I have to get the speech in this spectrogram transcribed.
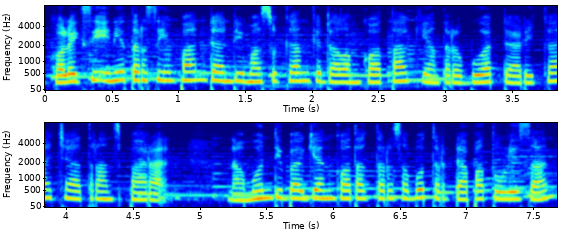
Koleksi ini tersimpan dan dimasukkan ke dalam kotak yang terbuat dari kaca transparan. Namun di bagian kotak tersebut terdapat tulisan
